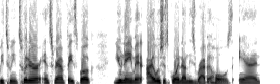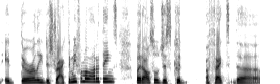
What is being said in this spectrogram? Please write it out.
between Twitter, Instagram, Facebook, you name it. I was just going down these rabbit holes and it thoroughly distracted me from a lot of things, but also just could affect the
